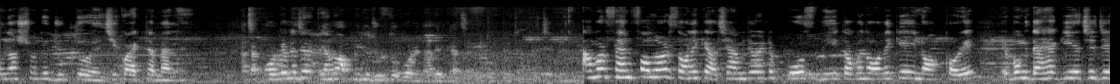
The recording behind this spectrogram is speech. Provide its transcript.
ওনার সঙ্গে যুক্ত হয়েছি কয়েকটা মেলায়। আচ্ছা অর্গানাইজার কেন আপনাকে যুক্ত করে তাদের কাছে? এটা একটু জানতে চাই। আমার ফ্যান ফলোয়ার্স অনেকে আছে আমি যখন একটা পোস্ট দিই তখন অনেকেই নক করে এবং দেখা গিয়েছে যে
